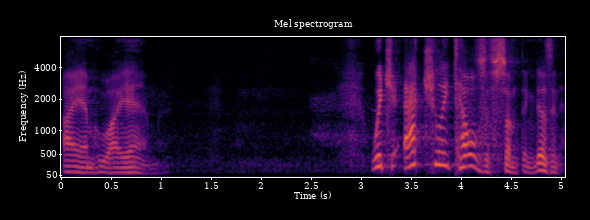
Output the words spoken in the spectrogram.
I am who I am. Which actually tells us something, doesn't it?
